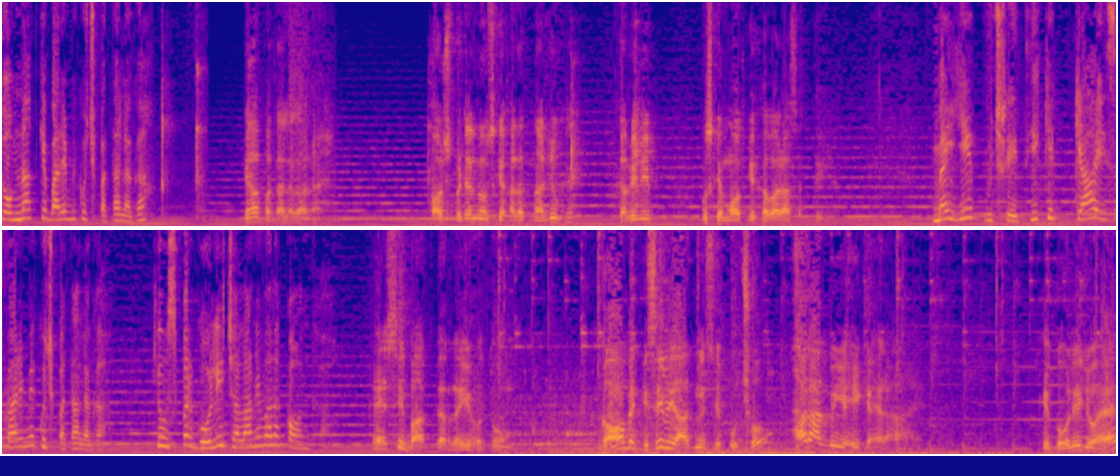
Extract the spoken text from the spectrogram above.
सोमनाथ के बारे में कुछ पता लगा? क्या पता लगाना है? हॉस्पिटल में उसकी हालत नाजुक है। कभी भी उसके मौत की खबर आ सकती है। मैं ये पूछ रही थी कि क्या इस बारे में कुछ पता लगा कि उस पर गोली चलाने वाला कौन था? कैसी बात कर रही हो तुम? गाँव में किसी भी आदमी से पूछो हर आदमी यही कह रहा है कि गोली जो है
